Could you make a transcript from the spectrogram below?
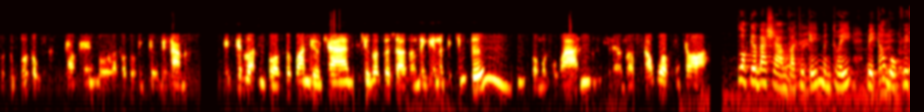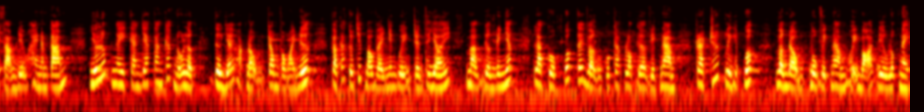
thủ tục tố tụng theo cái bộ là tố tụng hình sự Việt Nam cái kết luận của cơ quan điều tra chưa có cơ sở khẳng định là cái chứng cứ của một vụ án mà cáo buộc cho họ. Blogger Ba Sàm và thư ký Minh Thúy bị cáo buộc vi phạm điều 258 giữa lúc ngày càng gia tăng các nỗ lực từ giới hoạt động trong và ngoài nước và các tổ chức bảo vệ nhân quyền trên thế giới, mà gần đây nhất là cuộc quốc tế vận của các blogger Việt Nam ra trước Liên Hiệp Quốc, vận động buộc Việt Nam hủy bỏ điều luật này.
